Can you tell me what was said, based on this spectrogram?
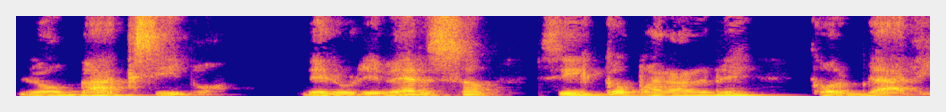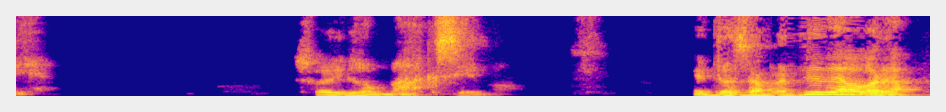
lo máximo del universo sin compararme con nadie. Soy lo máximo. Entonces, a partir de ahora,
